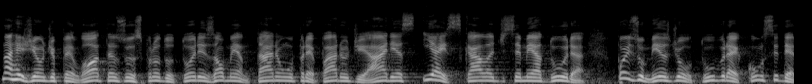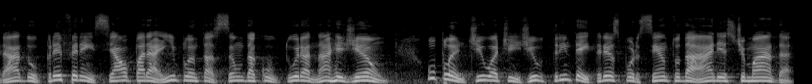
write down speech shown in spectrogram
Na região de Pelotas, os produtores aumentaram o preparo de áreas e a escala de semeadura, pois o mês de outubro é considerado preferencial para a implantação da cultura na região o plantio atingiu 33% da área estimada.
